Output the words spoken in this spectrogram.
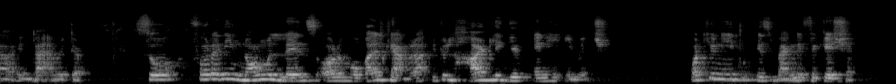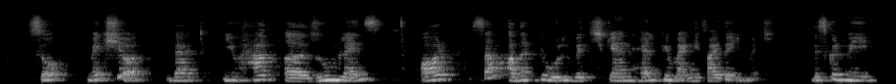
uh, in diameter. So for any normal lens or a mobile camera, it will hardly give any image. What you need is magnification. So make sure that you have a zoom lens or some other tool which can help you magnify the image. This could be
